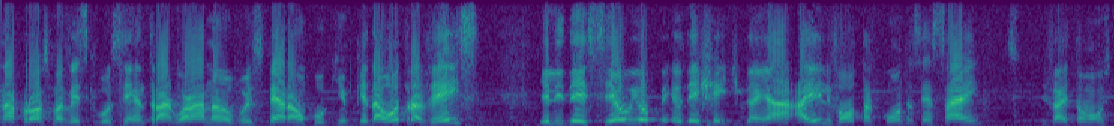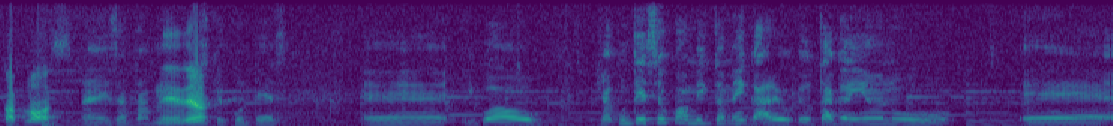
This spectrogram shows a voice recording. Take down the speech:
na próxima vez que você entrar agora, ah, não, eu vou esperar um pouquinho, porque da outra vez ele desceu e eu, eu deixei de ganhar. Aí ele volta contra, você sai e vai tomar um stop loss. É exatamente Entendeu? isso que acontece. É igual já aconteceu comigo também, cara. Eu, eu tá ganhando é,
